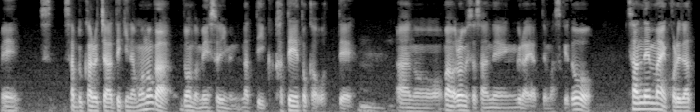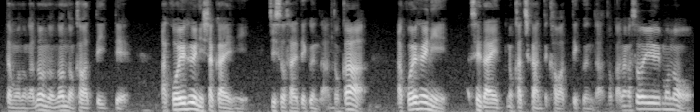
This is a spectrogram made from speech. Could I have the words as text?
メイン、サブカルチャー的なものがどんどんメインストリームになっていく過程とかを追って、あの、まあ、ロブスター3年ぐらいやってますけど、3年前これだったものがどんどんどんどん変わっていって、あ、こういうふうに社会に実装されていくんだとか、あ、こういうふうに世代の価値観って変わっていくんだとか、なんかそういうものを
